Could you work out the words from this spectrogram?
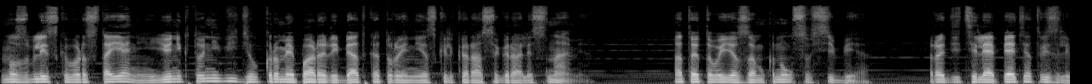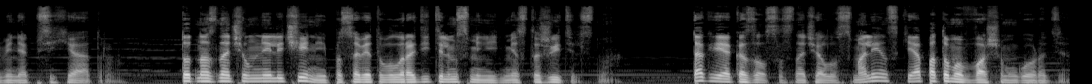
Но с близкого расстояния ее никто не видел, кроме пары ребят, которые несколько раз играли с нами. От этого я замкнулся в себе. Родители опять отвезли меня к психиатру. Тот назначил мне лечение и посоветовал родителям сменить место жительства. Так я оказался сначала в Смоленске, а потом и в вашем городе.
